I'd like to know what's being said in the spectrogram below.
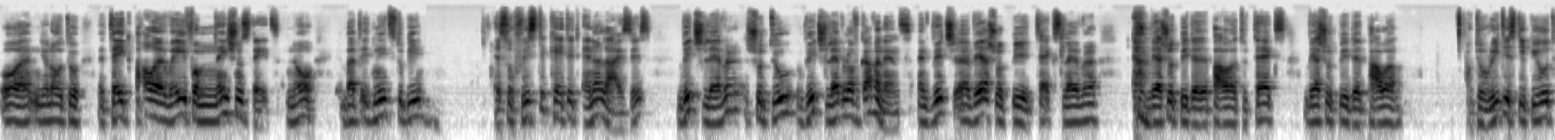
or you know to take power away from nation states. No, but it needs to be a sophisticated analysis which level should do which level of governance and which uh, where should be tax level where should be the power to tax where should be the power to redistribute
